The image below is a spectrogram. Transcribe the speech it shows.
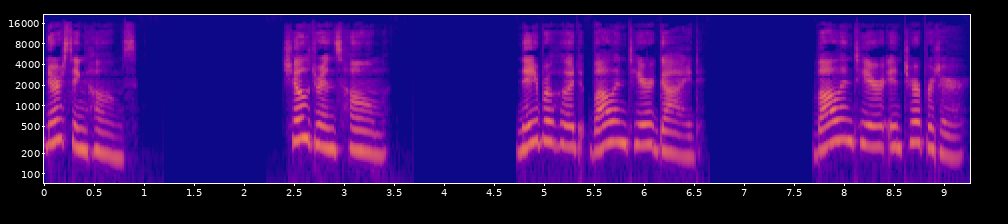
Nursing homes. Children's home. Neighborhood volunteer guide. Volunteer interpreter.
